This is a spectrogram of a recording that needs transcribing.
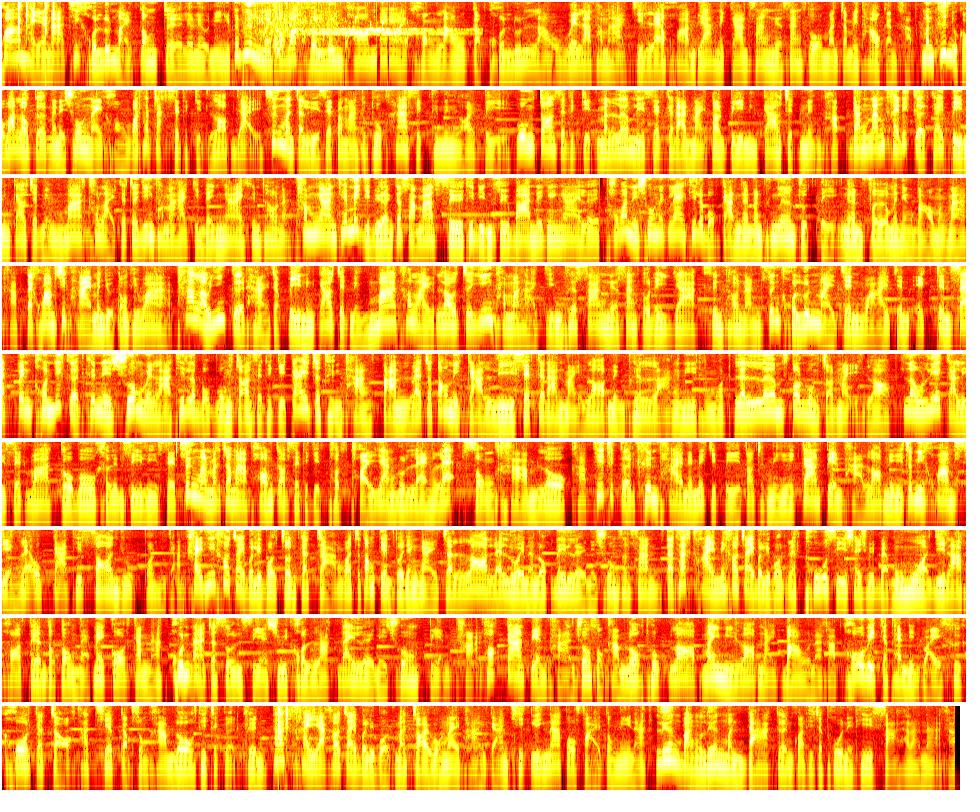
ความหายนะที่คนรุ่นใหม่ต้องเจอเร็วๆนี้ เพื่อนๆรู้ไหมครับว่าคนรุ่นพ่อแม่ของเรากับคนรุ่นเรา เวลาทำอาหารกินแล้วความยากในการสร้างเนื้อสร้างตัวมันจะไม่เท่ากันครับ มันขึ้นอยู่กับว่าเราเกิดมาในช่วงไหนของวัฏจักรเศรษฐกิจรอบใหญ่ ซึ่งมันจะรีเซ็ตประมาณทุก ๆ 50-100 ปี วงจรเศรษฐกิจมันเริ่มรีเซ็ตกระดานใหม่ตอนปี 1971 ครับ ดังนั้นใครที่เกิดใกล้ปี 1971 มากเท่าไหร่ก็จะยิ่งทำอาหารกินได้ง่ายขึ้นเท่านั้นทำงานแค่ไม่กี่เดือนก็สามารถซื้อที่ดินซื้อบ้านได้ง่าย ๆ เลย เพราะว่าในช่วงแรกๆที่ระบบการเงินมันเพิ่งเริ่มจุติเงินเฟ้อมันยังเบามากๆครับแต่ความชิบหายมันอยู่ตรงที่ว่า ถ้าเรายิ่งเกิดห่างจากปี 1971 มากเท่าไหร่ เราจะยิ่งทำมาหากินเพื่อสร้างเนื้อสร้างตัวได้ยากขึ้นเท่านั้น ซึ่งคนรุ่นใหม่ Gen Y Gen X Gen Z เป็นคนที่เกิดขึ้นในช่วงเวลาที่ระบบวงจรเศรษฐกิจใกล้จะถึงทางตัน และจะต้องมีการรีเซ็ตกระดานใหม่รอบหนึ่งเพื่อล้างหนี้ทั้งหมด และเริ่มต้นวงจรใหม่อีกรอบ เราเรียกการรีเซ็ตว่า global currency reset ซึ่งมันมักจะมาพร้อมกับเศรษฐกิจถดถอยอย่างรุนแรง และสงครามโลกครับที่จะเกิดขึ้นภายในไม่กี่ปีต่อจากนี้ การเปลี่ยนผ่านรอบนี้จะมีความเสี่ยงและโอกาสที่ซ่อนอยู่ปนกัน ใครที่เข้าใจบริบทจนกระจ่างว่าจะต้องเตรียมตัวยังไง จะรอดและรวยนรกได้เลยในช่วงสั้นๆ แต่ถ้าใครไม่เข้าใจบริบทและทู่ซีใช้ชีวิตแบบมั่วๆยีราฟขอเตือนตรงๆ แบบไม่โกรธกันนะ คุณอาจจะสูญเสียชีวิตคนรักได้เลยในช่วงเปลี่ยนผ่าน เพราะการเปลี่ยนผ่านช่วงสงครามโลกทุกรอบไม่มีรอบไหนเบานะครับโควิดกับแผ่นดินไหวคือโคตรกระจอกถ้าเทียบกับสงครามโลกที่จะเกิดขึ้น ถ้าใครอยากเข้าใจบริบทมาจอยวงในผ่านการคลิกลิงก์หน้าโปรไฟล์ตรงนี้นะเรื่องบางเรื่องมันดาร์กเกินกว่าที่จะพูดในที่สาธารณะครับ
